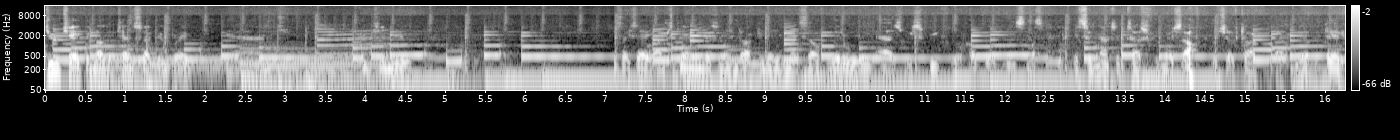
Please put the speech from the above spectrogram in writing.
do take another 10 second break and continue as I say, I'm scanning this and indoctrinating myself literally as we speak for a couple of reasons. It's a mental test for myself, which I've talked about the other day.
